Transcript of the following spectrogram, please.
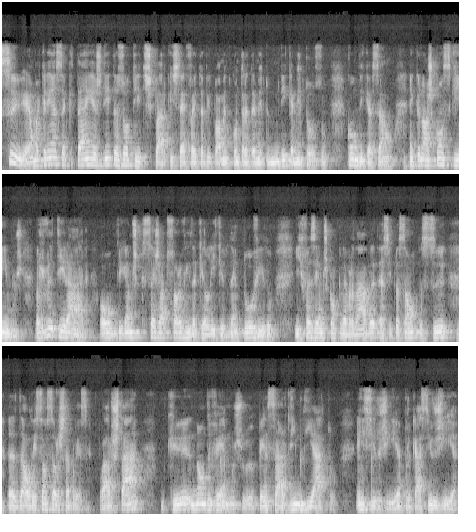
Se é uma criança que tem as ditas otites, claro que isto é feito habitualmente com tratamento medicamentoso, com medicação, em que nós conseguimos retirar ou digamos que seja absorvido aquele líquido dentro do ouvido e fazemos com que na verdade a situação se, da audição se restabeleça. Claro está que não devemos pensar de imediato em cirurgia, porque há cirurgia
